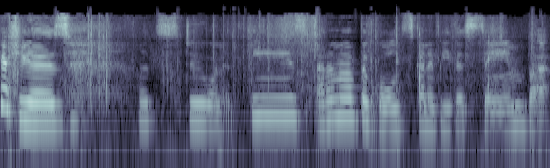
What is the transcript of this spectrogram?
Here she is. Let's do one of these. I don't know if the gold's going to be the same, but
